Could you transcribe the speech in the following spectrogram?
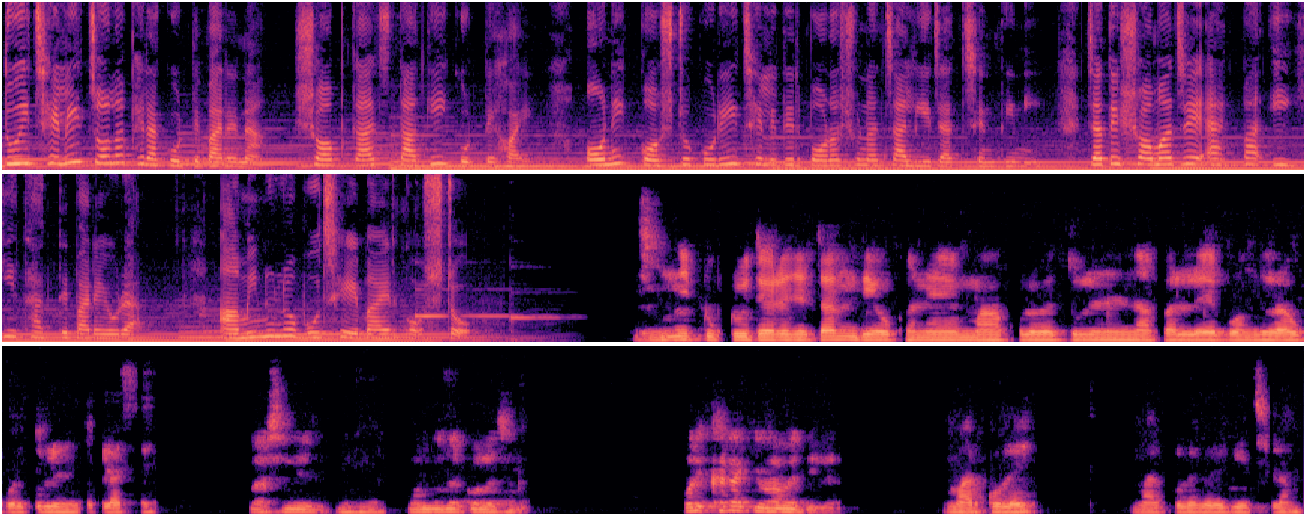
দুই ছেলেই চলাফেরা করতে পারে না। সব কাজ তাকেই করতে হয়। অনেক কষ্ট করেই ছেলেদের পড়াশোনা চালিয়ে যাচ্ছেন তিনি যাতে সমাজে এক পা এগিয়ে থাকতে পারে ওরা। আমিনুলও বোঝে মায়ের কষ্ট। এমনি টুকটুকিতে করে যেতাম দিয়ে ওখানে মা কোলে তুলে নিতে না পারলে বন্ধুরা উপরে তুলে নিত ক্লাসে ক্লাসে বন্ধুদের কলেজে পরীক্ষাটা কীভাবে দিলেন? মার কোলে মার কোলে করে গিয়েছিলাম।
